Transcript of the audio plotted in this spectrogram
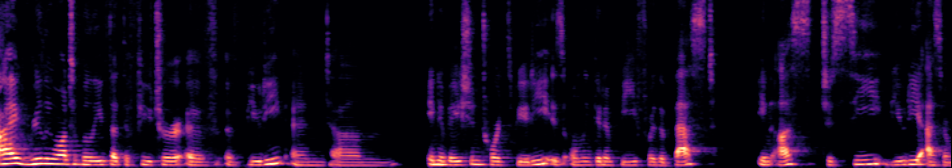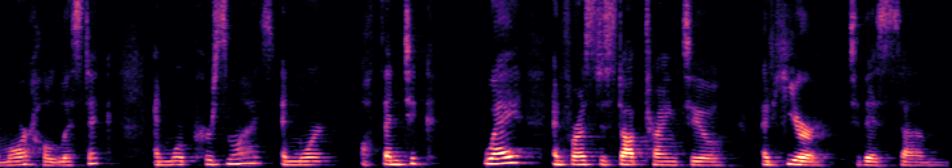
i really want to believe that the future of, of beauty and um, innovation towards beauty is only going to be for the best in us to see beauty as a more holistic and more personalized and more authentic way and for us to stop trying to adhere to this um,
